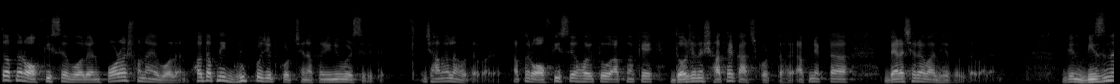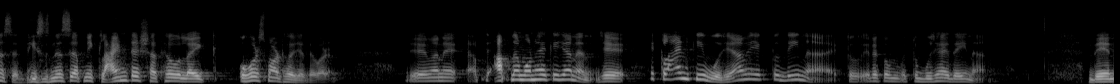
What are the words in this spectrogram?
তো আপনার অফিসে বলেন, পড়াশোনায় বলেন, হয়তো আপনি গ্রুপ প্রজেক্ট করছেন আপনার ইউনিভার্সিটিতে ঝামেলা হতে পারে। আপনার অফিসে হয়তো আপনাকে দশজনের সাথে কাজ করতে হয়, আপনি একটা বেড়াছেড়া বাঁধিয়ে ফেলতে পারেন। দেন বিজনেসে বিজনেসে আপনি ক্লায়েন্টের সাথেও লাইক ওভার স্মার্ট হয়ে যেতে পারেন। যে মানে আপনি, আপনার মনে হয় কি জানেন? যে ক্লায়েন্ট কী বুঝে? আমি একটু দিই না, একটু এরকম, একটু বুঝাই দেই না। দেন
